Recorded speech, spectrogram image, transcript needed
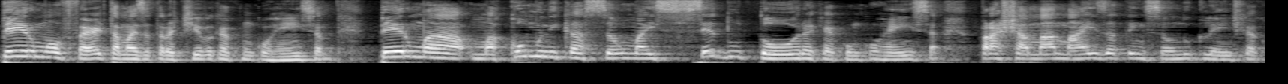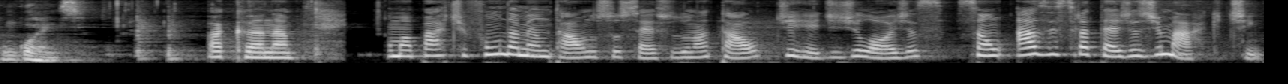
ter uma oferta mais atrativa que a concorrência, ter uma, uma comunicação mais sedutora que a concorrência para chamar mais atenção do cliente que a concorrência. Bacana. Uma parte fundamental no sucesso do Natal de redes de lojas são as estratégias de marketing.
